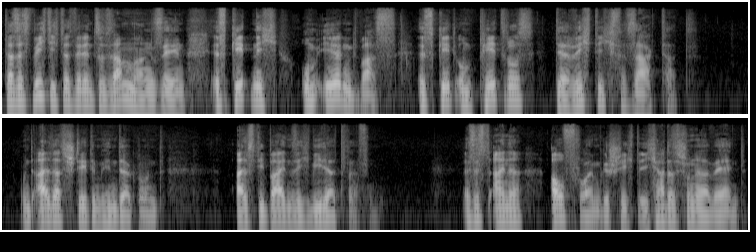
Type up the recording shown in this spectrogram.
Das ist wichtig, dass wir den Zusammenhang sehen. Es geht nicht um irgendwas. Es geht um Petrus, der richtig versagt hat. Und all das steht im Hintergrund, als die beiden sich wieder treffen. Es ist eine Aufräumgeschichte, ich hatte es schon erwähnt.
